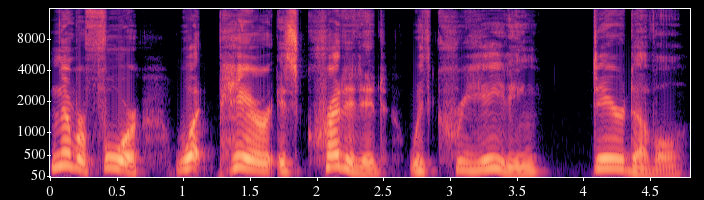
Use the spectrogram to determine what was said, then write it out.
Number four, what pair is credited with creating Daredevil?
